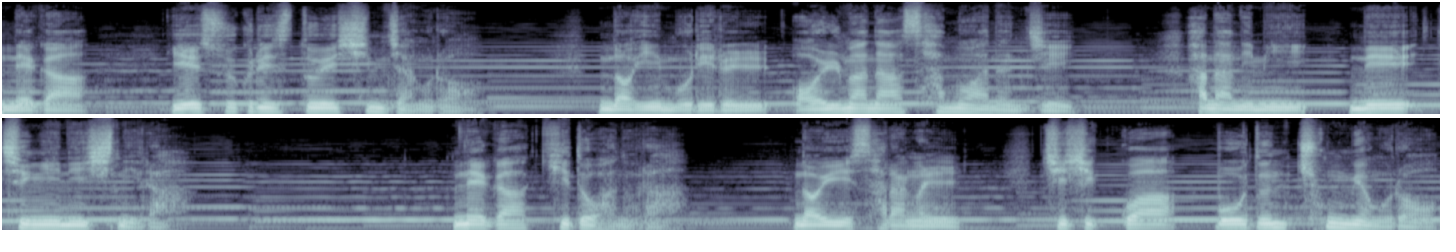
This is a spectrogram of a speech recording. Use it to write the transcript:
내가 예수 그리스도의 심장으로 너희 무리를 얼마나 사모하는지 하나님이 내 증인이시니라. 내가 기도하노라. 너희 사랑을 지식과 모든 총명으로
